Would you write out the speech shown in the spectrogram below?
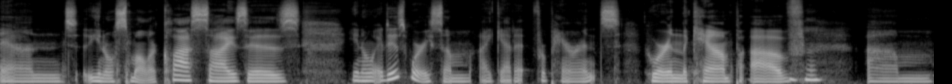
and you know smaller class sizes you know it is worrisome i get it for parents who are in the camp of Mhm. um,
